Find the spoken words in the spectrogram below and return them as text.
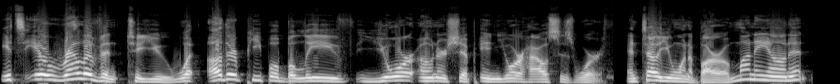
it's irrelevant to you what other people believe your ownership in your house is worth until you want to borrow money on it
